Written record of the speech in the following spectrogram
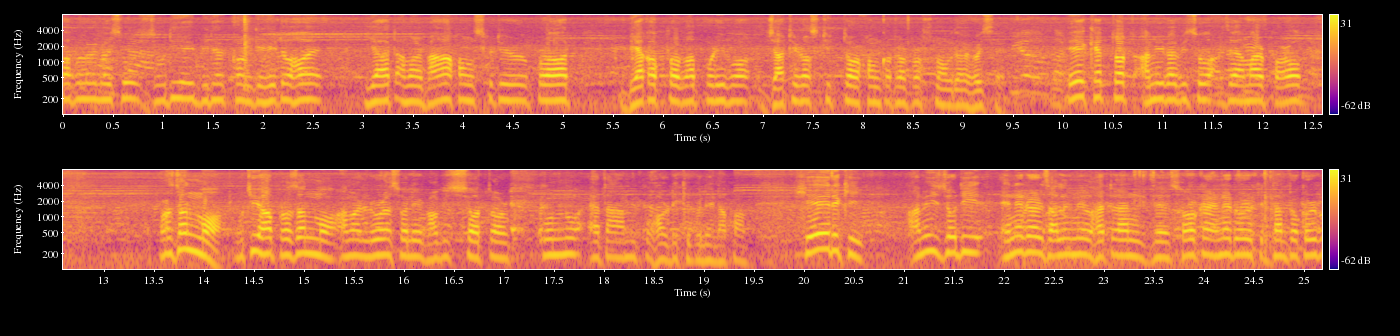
পাবলৈ লৈছোঁ যদি এই বিধেয়কখন গৃহীত হয় ইয়াত আমাৰ ভাষা সংস্কৃতিৰ ওপৰত ব্যাপক প্ৰভাৱ পৰিব জাতিৰ অস্তিত্বৰ সংকটৰ প্ৰশ্ন উদয় হৈছে। এই ক্ষেত্ৰত আমি ভাবিছোঁ যে আমাৰ পৰ প্ৰজন্ম উঠি অহা প্ৰজন্ম আমাৰ ল'ৰা ছোৱালীৰ ভৱিষ্যতৰ কোনো এটা আমি পোহৰ দেখিবলৈ নাপাম। সেয়ে দেখি আমি যদি এনেদৰে জানিলোহেঁতেন যে চৰকাৰে এনেদৰে সিদ্ধান্ত কৰিব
